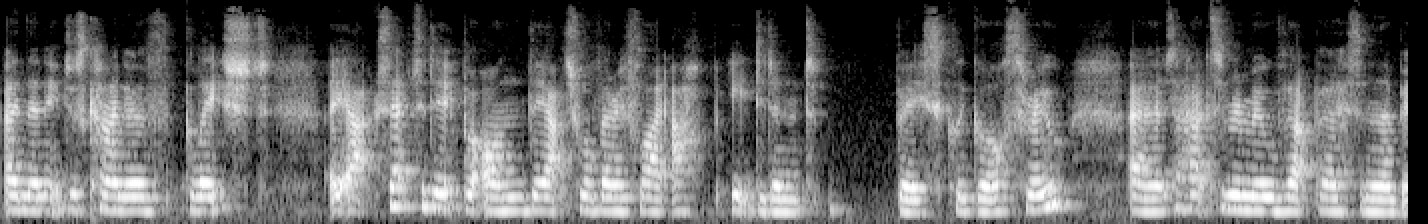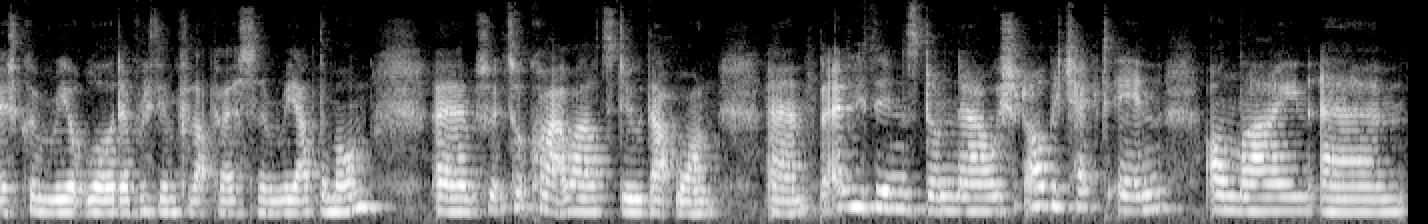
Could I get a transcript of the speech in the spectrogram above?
and then it just kind of glitched. It accepted it but on the actual Verifly app it didn't basically go through. Uh, so I had to remove that person and then basically re-upload everything for that person and re-add them on. Um, so it took quite a while to do that one. Um, but everything's done now. We should all be checked in online. Um,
